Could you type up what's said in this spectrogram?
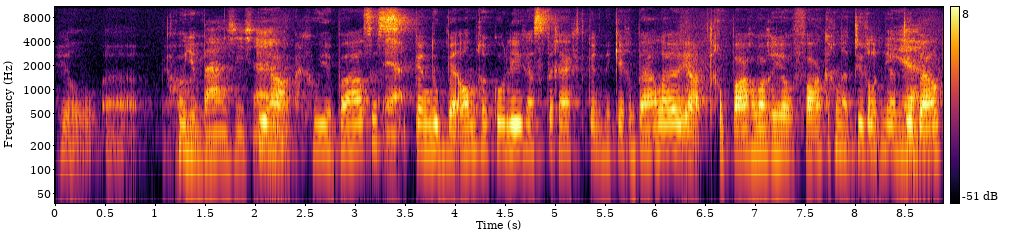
heel eh, goede basis aan. Ja, goede basis. Ja. Je kunt ook bij andere collega's terecht, je kunt een keer bellen. Ja, er een paar waar je vaker natuurlijk naartoe Ja. belt.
